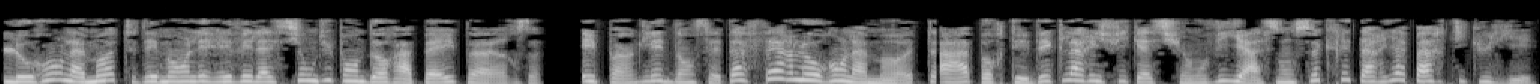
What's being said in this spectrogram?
Laurent Lamotte dément les révélations du Pandora Papers. Épinglé dans cette affaire Laurent Lamotte a apporté des clarifications via son secrétariat particulier.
